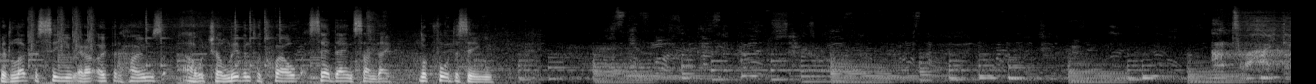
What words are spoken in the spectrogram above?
We'd love to see you at our open homes, uh, which are 11 to 12, Saturday and Sunday. Look forward to seeing you. That's why.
